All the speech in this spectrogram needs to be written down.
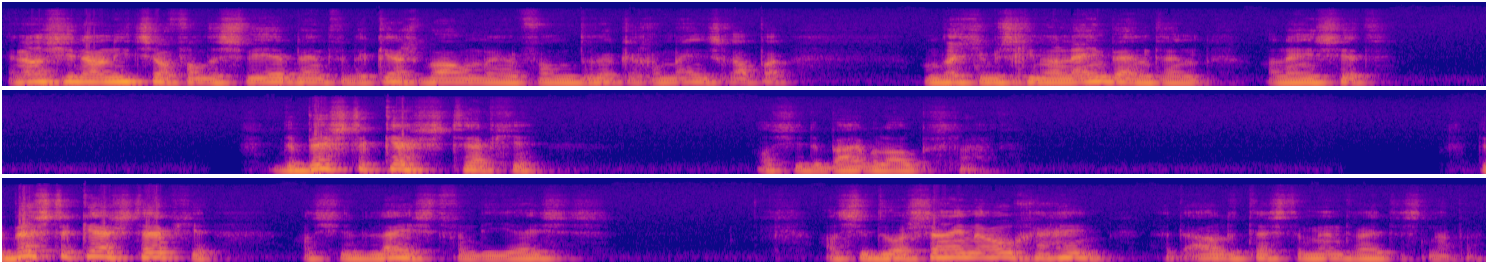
En als je nou niet zo van de sfeer bent, van de kerstbomen en van drukke gemeenschappen, omdat je misschien alleen bent en alleen zit. De beste kerst heb je als je de Bijbel openslaat. De beste kerst heb je als je leest van die Jezus. Als je door zijn ogen heen het Oude Testament weet te snappen.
